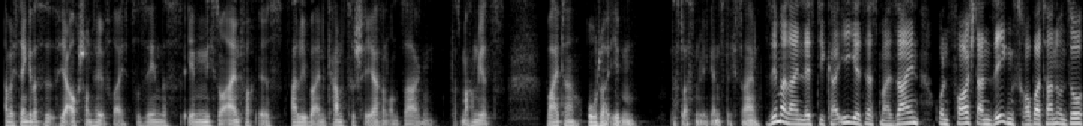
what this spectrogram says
Aber ich denke, das ist ja auch schon hilfreich zu sehen, dass es eben nicht so einfach ist, alle über einen Kamm zu scheren und sagen, das machen wir jetzt weiter oder eben das lassen wir gänzlich sein. Simmerlein lässt die KI jetzt erstmal sein und forscht an Segensrobotern und so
